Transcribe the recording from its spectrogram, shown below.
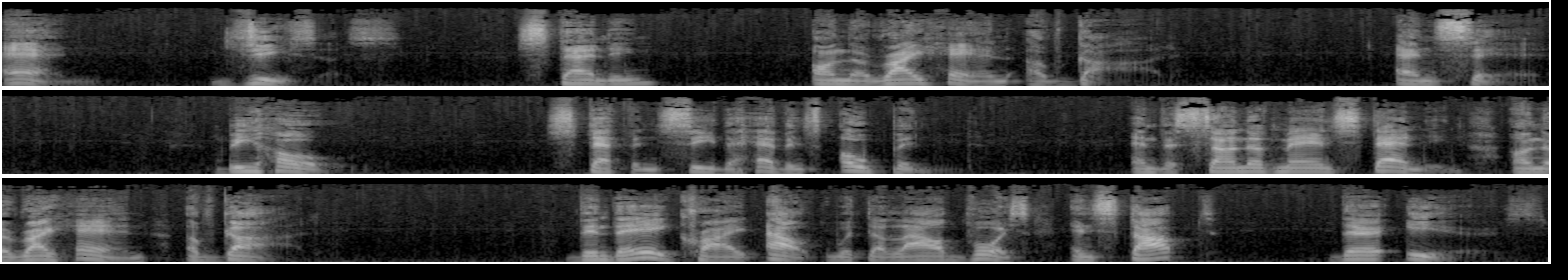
and Jesus standing on the right hand of God and said, Behold, Stephen see the heavens opened and the Son of Man standing on the right hand of God. Then they cried out with a loud voice and stopped their ears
